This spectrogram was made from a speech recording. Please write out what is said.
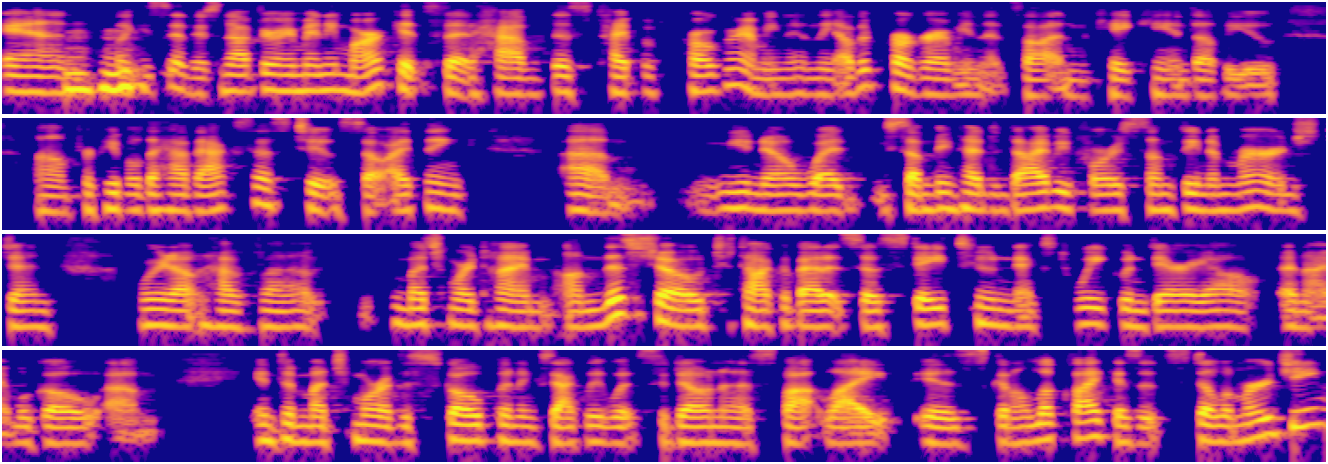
and mm-hmm. like I said, there's not very many markets that have this type of programming and the other programming that's on KKNW um, for people to have access to. So I think, um, you know, what something had to die before something emerged. And we don't have uh, much more time on this show to talk about it. So stay tuned next week when Darielle and I will go um, into much more of the scope and exactly what Sedona Spotlight is going to look like as it's still emerging.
